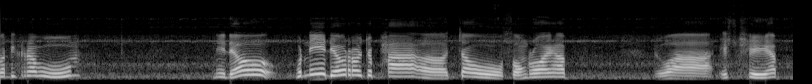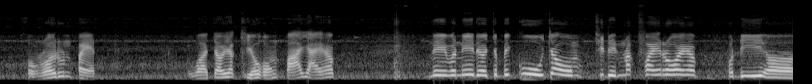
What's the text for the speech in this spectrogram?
วัสดีครับผมนี่เดี๋ยววันนี้เดี๋ยวเราจะพาเอ่อเจ้า 200 ครับ หรือว่า SK ครับ 200 รุ่น 8 หรือว่าเจ้ายักษ์เขียวของป๋าใหญ่ครับ นี่วันนี้เดี๋ยวจะไปกู้เจ้าทีเด่นมักไฟร้อยครับพอดีเอ่อ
